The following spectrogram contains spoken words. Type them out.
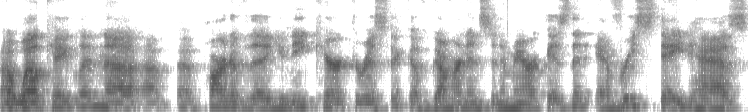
Uh, well, Kaitlan, uh, uh, uh part of the unique characteristic of governance in America is that every state has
